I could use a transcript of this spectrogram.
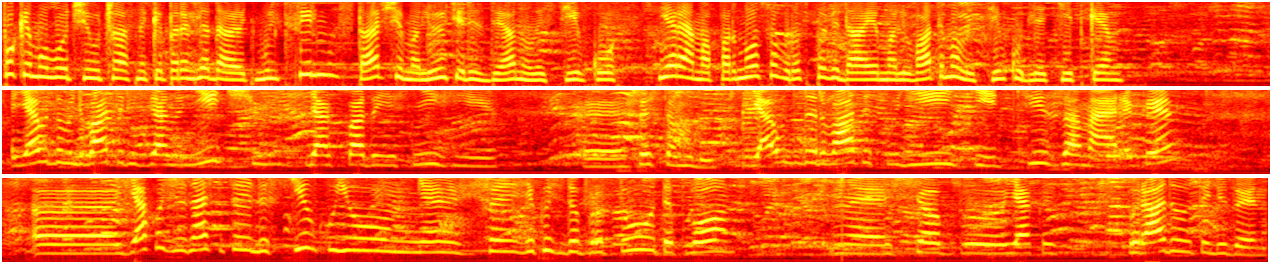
Поки молодші учасники переглядають мультфільм, старші малюють різдвяну листівку. Ярема Парносов розповідає, малюватиме листівку для тітки. Я буду малювати різдвяну ніч, як падає сніг і е, щось в тому дусі. Я буду дарувати своїй тітці з Америки. Е, я хочу знести цією листівкою е, якусь доброту, тепло, щоб якось порадувати людину.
